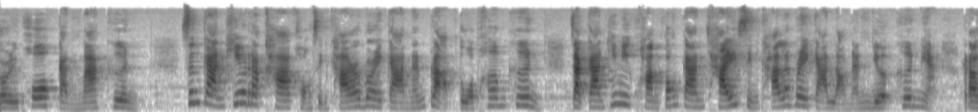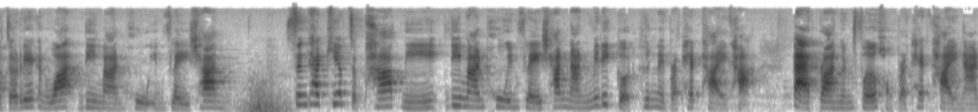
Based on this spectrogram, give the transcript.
บริโภคกันมากขึ้น ซึ่งการที่ราคาของสินค้าและบริการนั้นปรับตัวเพิ่มขึ้น จากการที่มีความต้องการใช้สินค้าและบริการเหล่านั้นเยอะขึ้นเนี่ยเราจะเรียกกันว่า demand pull inflation ซึ่งถ้าเทียบจากภาพนี้ demand pull inflation นั้นไม่ได้เกิดขึ้นในประเทศไทยค่ะ แต่ตราเงินเฟอ้อของประเทศไทยนั้น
